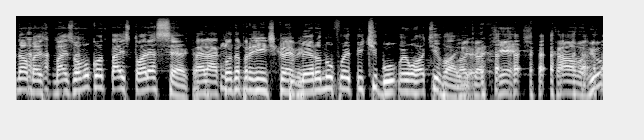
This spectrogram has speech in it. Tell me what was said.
não mas, mas vamos contar a história certa. Vai lá, conta pra gente, Kleber. Primeiro não foi Pitbull, foi um Rottweiler. Gente, calma, viu?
